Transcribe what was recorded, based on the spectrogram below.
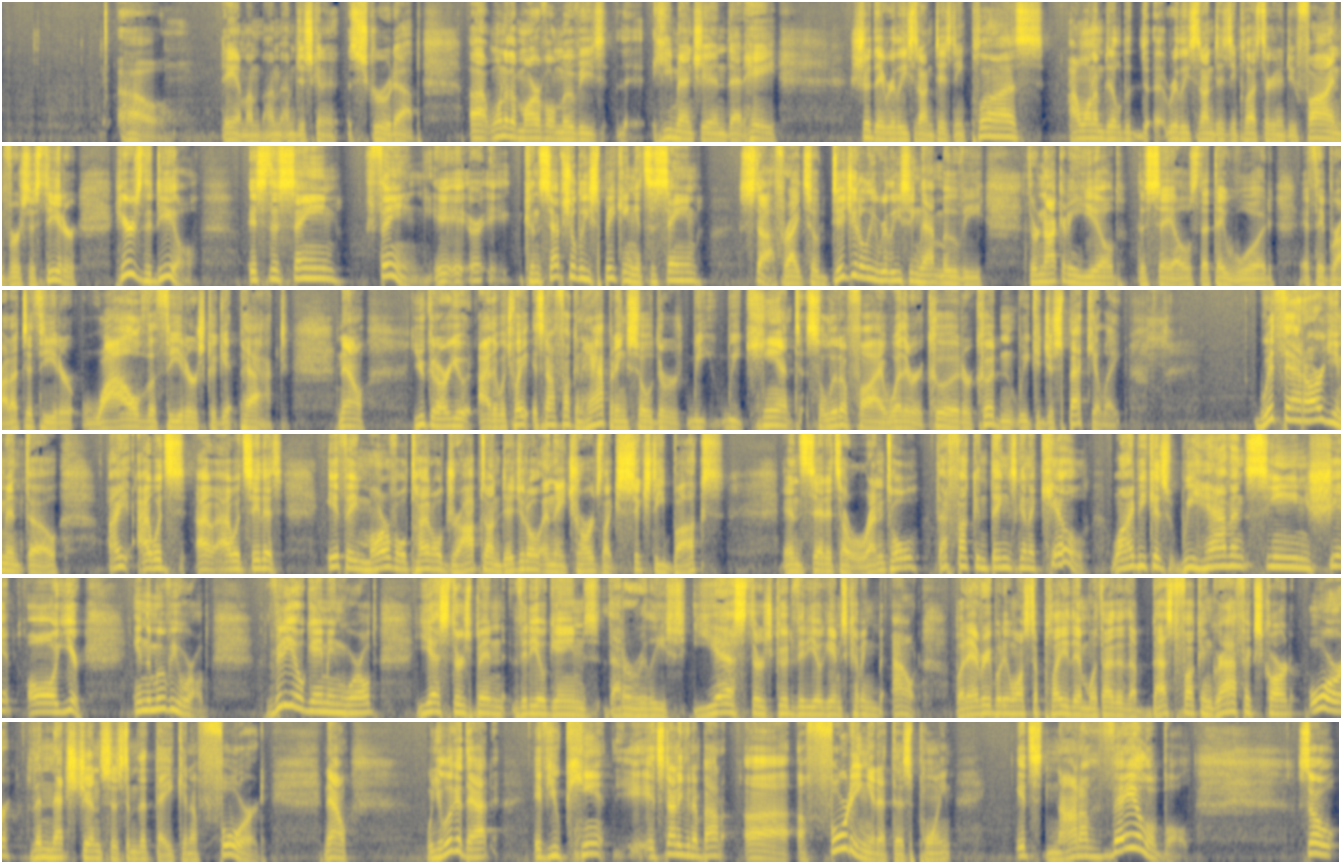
oh damn, I'm, I'm I'm just gonna screw it up. Uh, one of the Marvel movies, he mentioned that hey, should they release it on Disney Plus? I want them to release it on Disney Plus. They're going to do fine versus theater. Here's the deal: it's the same thing. It, it, conceptually speaking, it's the same stuff, right? So digitally releasing that movie, they're not going to yield the sales that they would if they brought it to theater while the theaters could get packed. Now, you could argue either which way. It's not fucking happening, so there we we can't solidify whether it could or couldn't. We could just speculate. With that argument, though, I I would I, I would say this: if a Marvel title dropped on digital and they charged like sixty bucks, and said it's a rental, that fucking thing's going to kill. Why? Because we haven't seen shit all year in the movie world. Video gaming world, yes, there's been video games that are released. Yes, there's good video games coming out, but everybody wants to play them with either the best fucking graphics card or the next gen system that they can afford. Now, when you look at that, if you can't, it's not even about uh, affording it at this point it's not available. So,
